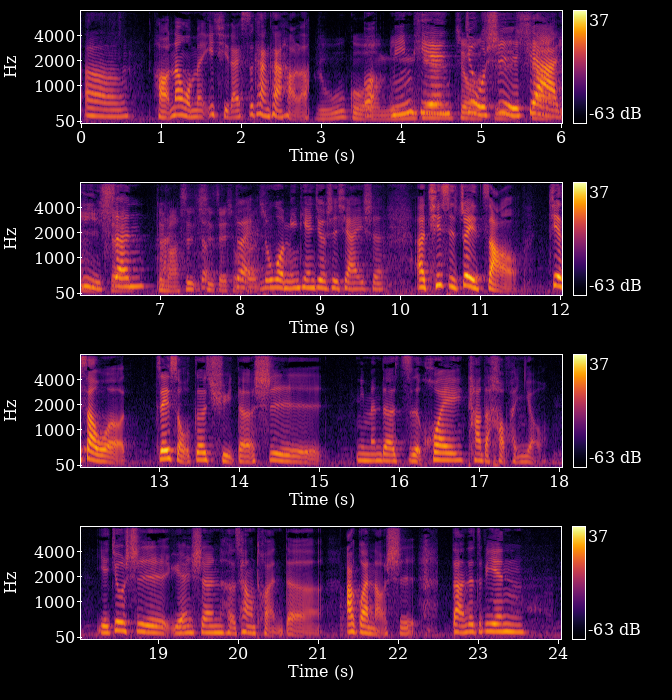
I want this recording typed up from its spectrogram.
嗯。好，那我们一起来试看看好了。如果明天就是下一生，对吗？是是这首歌。对，如果明天就是下一生。呃，其实最早介绍我这首歌曲的是你们的指挥，他的好朋友，也就是原声合唱团的阿冠老师。当然，在这边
